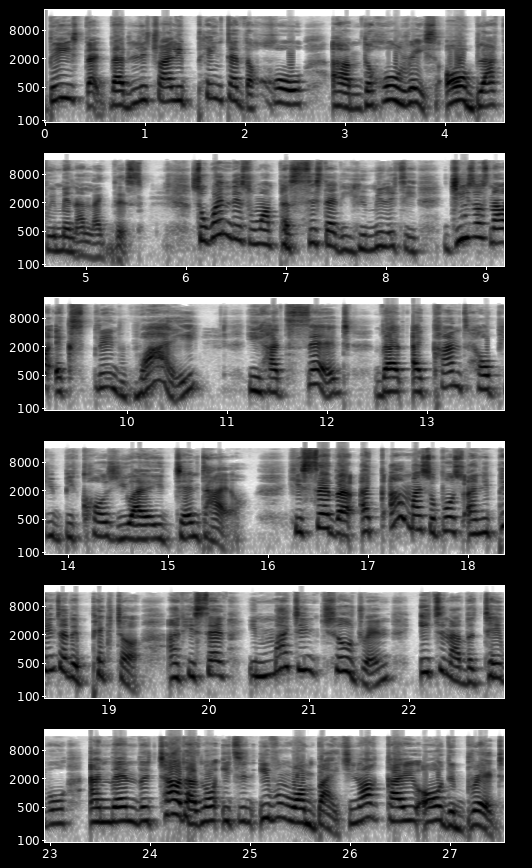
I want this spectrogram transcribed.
based that, that literally painted the whole, um, the whole race. All black women are like this. So when this woman persisted in humility, Jesus now explained why he had said that I can't help you because you are a Gentile. He said that, I, how am I supposed to? And he painted a picture and he said, imagine children eating at the table and then the child has not eaten even one bite. You know, I carry all the bread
